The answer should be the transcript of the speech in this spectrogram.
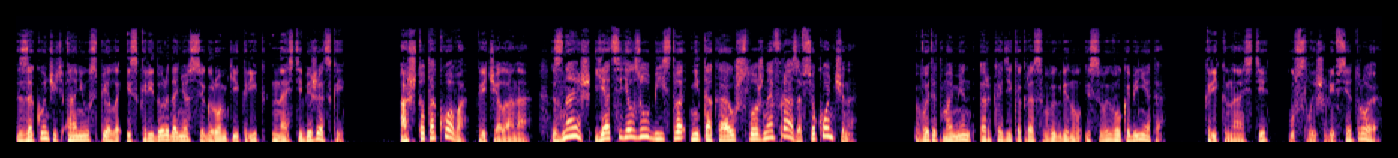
Закончить она не успела, из коридора донесся громкий крик Насти Бежецкой. «А что такого?» — кричала она. «Знаешь, я отсидел за убийство, не такая уж сложная фраза, все кончено». В этот момент Аркадий как раз выглянул из своего кабинета. Крик Насти услышали все трое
